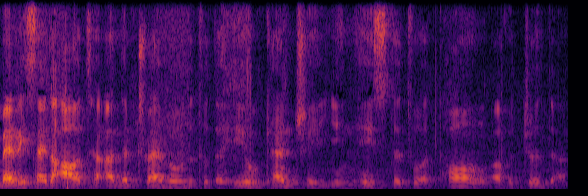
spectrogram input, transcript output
Mary set out and traveled to the hill country in haste to a town of Judah,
